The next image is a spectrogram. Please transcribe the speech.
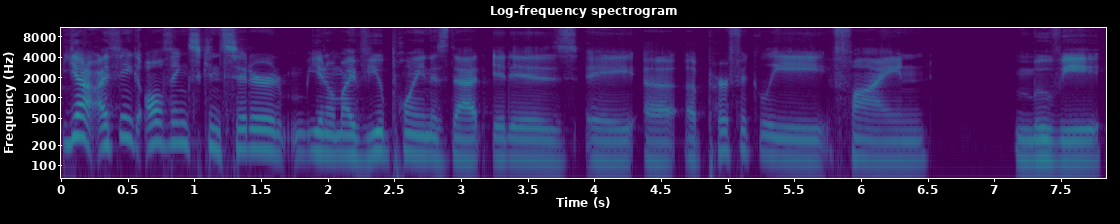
Yeah, I think all things considered, you know, my viewpoint is that it is a a, a perfectly fine movie.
